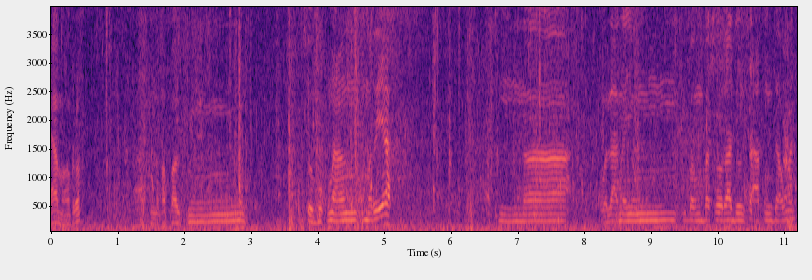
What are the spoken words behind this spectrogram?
Yan mga bro. At nakapag mm, subok ng Maria. At na wala na yung ibang basura doon sa aking daungan.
